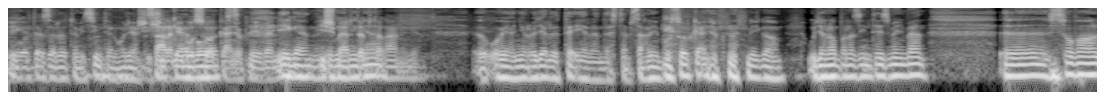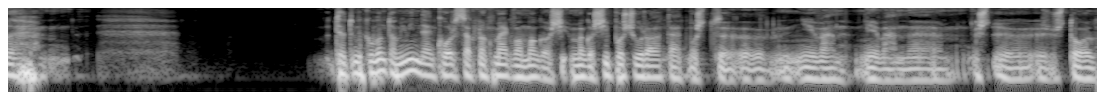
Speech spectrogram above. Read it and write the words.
igen. volt ezelőtt, ami szintén óriási Szálemi siker volt. néven igen, ismertebb igen, talán, igen olyannyira, hogy előtte én rendeztem szállami boszorkányoknak még a, ugyanabban az intézményben. Szóval tehát amikor mondtam, hogy minden korszaknak megvan maga, maga siposura, tehát most uh, nyilván, nyilván uh, Stoll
